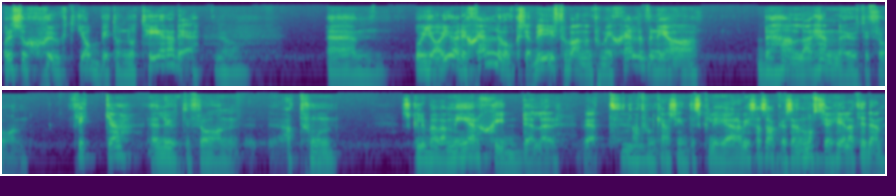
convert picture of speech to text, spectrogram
Och det är så sjukt jobbigt att notera det. Ja. Um, och jag gör det själv också. Jag blir förbannad på mig själv när jag behandlar henne utifrån flicka eller utifrån att hon skulle behöva mer skydd eller vet, mm. att hon kanske inte skulle göra vissa saker. Sen måste jag hela tiden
